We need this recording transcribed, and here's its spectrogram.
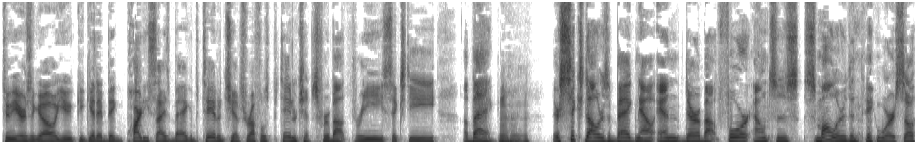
Two years ago, you could get a big party sized bag of potato chips, Ruffles potato chips, for about three sixty a bag. Mm-hmm. They're six dollars a bag now, and they're about four ounces smaller than they were. So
